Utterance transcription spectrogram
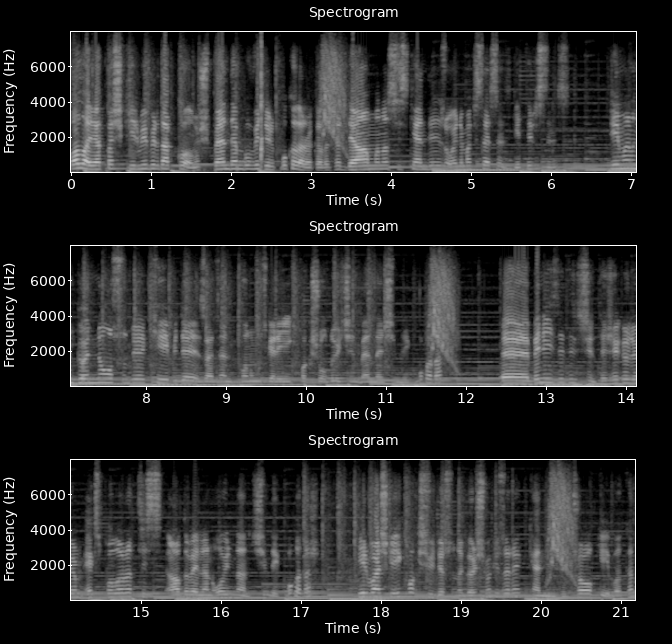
Vallahi yaklaşık 21 dakika olmuş. Benden bu videoluk bu kadar arkadaşlar. Devamını siz kendiniz oynamak isterseniz getirirsiniz. Firmanın gönlü olsun diye ki bir de zaten konumuz gereği ilk bakış olduğu için benden şimdilik bu kadar. Ee, beni izlediğiniz için teşekkür ediyorum. Exploratis adı verilen oyundan şimdilik bu kadar. Bir başka ilk bakış videosunda görüşmek üzere. Kendinize çok iyi bakın.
